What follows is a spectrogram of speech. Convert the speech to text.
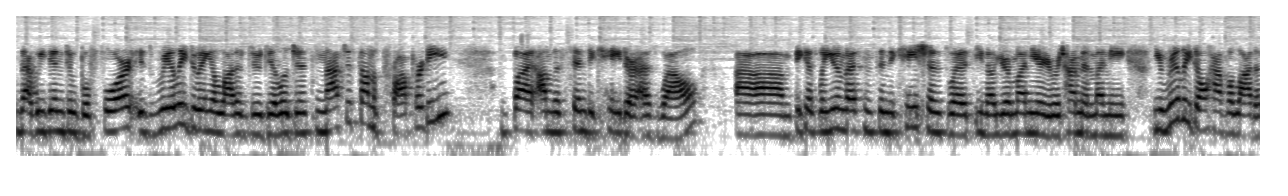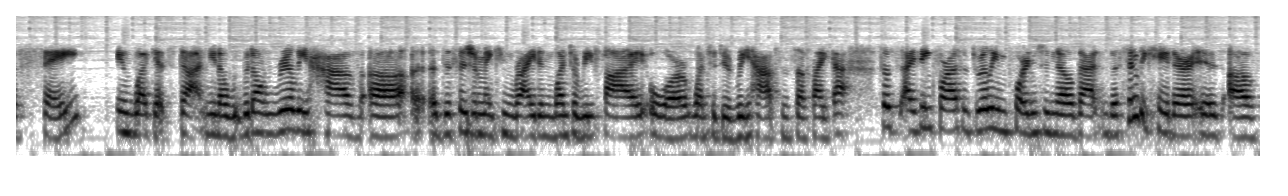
that we didn't do before is really doing a lot of due diligence, not just on the property, but on the syndicator as well. Um, because when you invest in syndications with you know your money or your retirement money, you really don't have a lot of say in what gets done. You know, we don't really have uh, a decision making right in when to refi or when to do rehabs and stuff like that. So I think for us, it's really important to know that the syndicator is of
